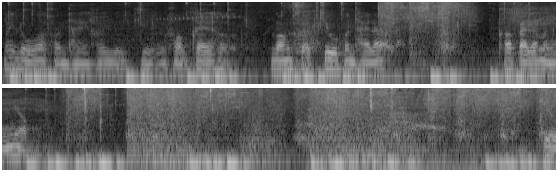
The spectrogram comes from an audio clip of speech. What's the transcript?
ไม่รู้ว่าคนไทยเขาอยู่คิวผมเคยลองเสิร์ชคิวคนไทยแล้ว เข้าไปแล้วมันเงียบคิว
